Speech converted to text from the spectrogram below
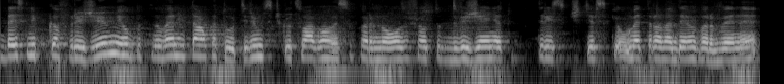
без никакъв режим и обикновено там, като отидем, всички отслабваме супер много, защото движението 30-40 км на ден вървене.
